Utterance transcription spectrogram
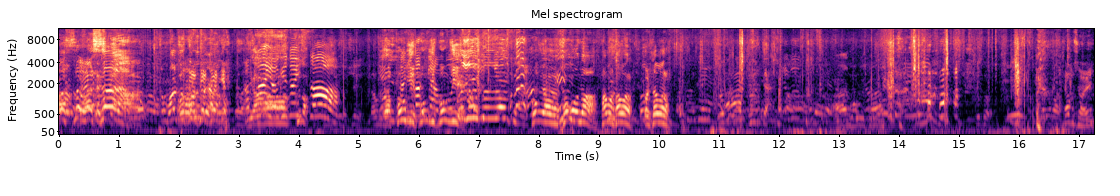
왔어 왔어 좀할 어, 그래, 그래, 그래. 아빠 여기도 있어. 여기 봉지 봉지 안 봉지. 봉지 야 통고 나 담아 담아. 빨리 담아라. 잡으셔. 이.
